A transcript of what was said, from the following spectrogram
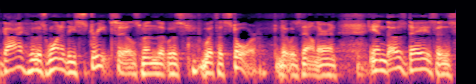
guy who was one of these street salesmen that was with a store that was down there. And in those days, as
